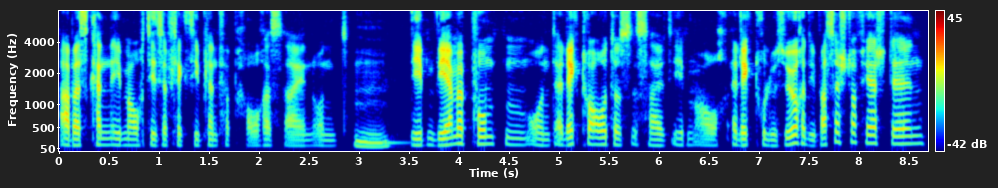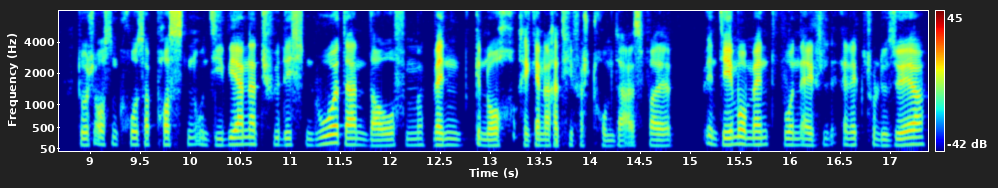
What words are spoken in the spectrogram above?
aber es kann eben auch diese flexiblen Verbraucher sein. Und mhm. neben Wärmepumpen und Elektroautos ist halt eben auch Elektrolyseure, die Wasserstoff herstellen, durchaus ein großer Posten. Und die werden natürlich nur dann laufen, wenn genug regenerativer Strom da ist, weil in dem Moment, wo ein Elektrolyseur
